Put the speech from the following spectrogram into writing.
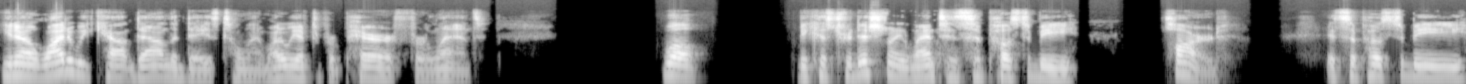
You know, why do we count down the days to Lent? Why do we have to prepare for Lent? Well, because traditionally Lent is supposed to be hard. It's supposed to be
